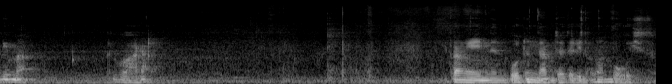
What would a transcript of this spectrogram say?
그림아 그거 알아? 이 방에 있는 모든 남자들이 너만 보고 있어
